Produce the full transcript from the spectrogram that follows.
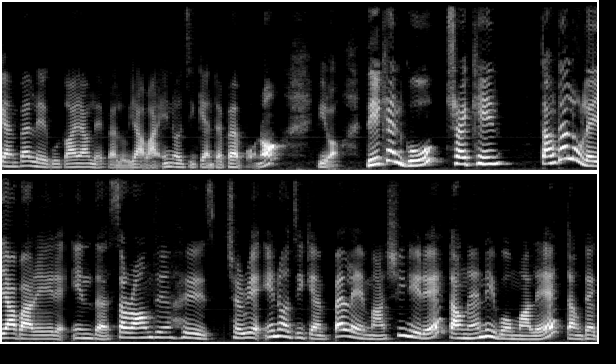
ကန်ပတ်လေကိုသွားရောက်လေပတ်လို့ရပါတယ် energy ကန်တက်ပတ်ပေါ့နော်ပြီးတော့ they can go trekking တောင်တက်လို့လည်းရပါတယ်တဲ့ in the surrounding hills ချရီရဲ့ energy ကန်ပတ်လည်မှာရှိနေတဲ့တောင်တန်းတွေပေါ်မှာလည်းတောင်တက်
